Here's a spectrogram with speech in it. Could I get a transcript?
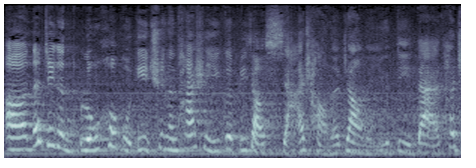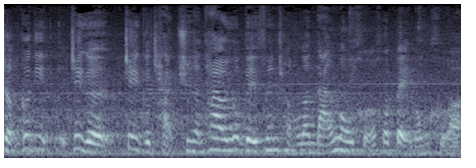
呃，那这个龙河谷地区呢，它是一个比较狭长的这样的一个地带，它整个地这个这个产区呢，它又被分成了南龙河和北龙河。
